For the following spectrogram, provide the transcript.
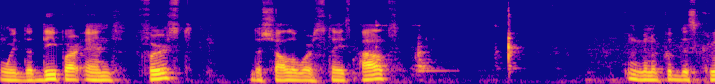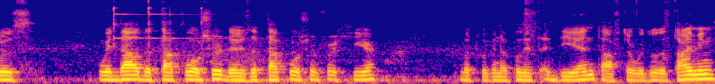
with the deeper end first the shallower stays out. I'm gonna put the screws without the top washer. There's a top washer for here, but we're gonna put it at the end after we do the timing.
